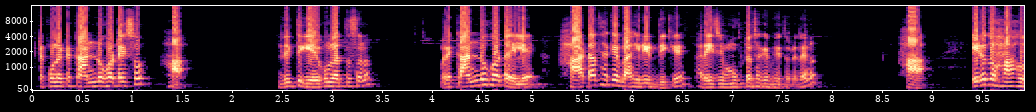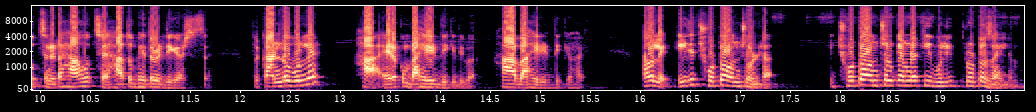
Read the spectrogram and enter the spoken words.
একটা কোনো একটা কাণ্ড ঘটাইছো, হা। দেখতে কি এরকম লাগতেছে না? মানে কাণ্ড ঘটাইলে হাটা থাকে বাহিরের দিকে, আর এই যে মুখটা থাকে ভেতরে, তাই না? হা। এটা তো হা হচ্ছে না, এটা হা হচ্ছে, হা তো ভেতরের দিকে আসছে। তো কাণ্ড বললে, হা, এরকম বাহিরের দিকে দিবা, হা বাহিরের দিকে হয়। তাহলে এই যে ছোট অঞ্চলটা, এই ছোট অঞ্চলকে আমরা কি বলি? প্রোটোজাইলাম।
